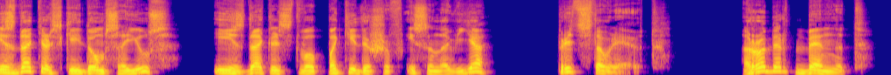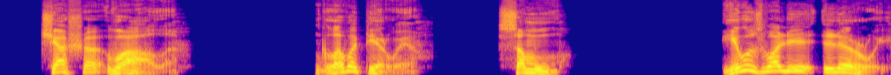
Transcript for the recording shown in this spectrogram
Издательский дом «Союз» и издательство «Покидышев и сыновья» представляют. Роберт Беннет. Чаша Ваала. Глава первая. Самум. Его звали Лерой.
